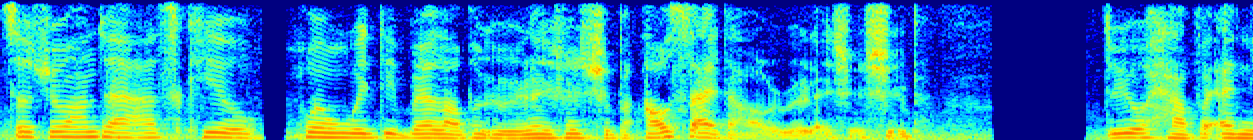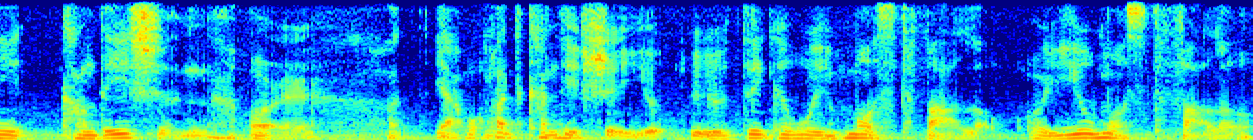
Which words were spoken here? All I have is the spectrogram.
So I want to ask you, when we develop a relationship outside our relationship, do you have any condition or yeah, what condition you you think we must follow or you must follow?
